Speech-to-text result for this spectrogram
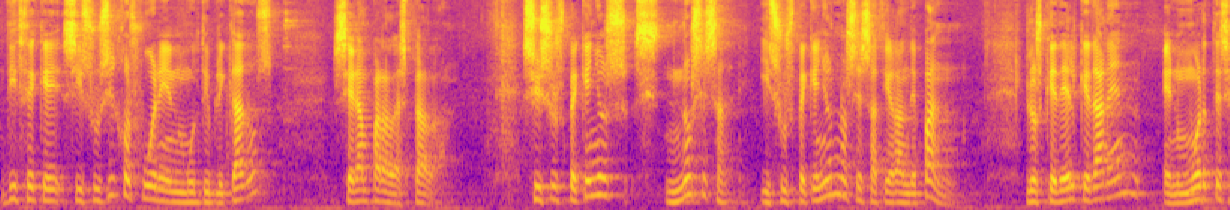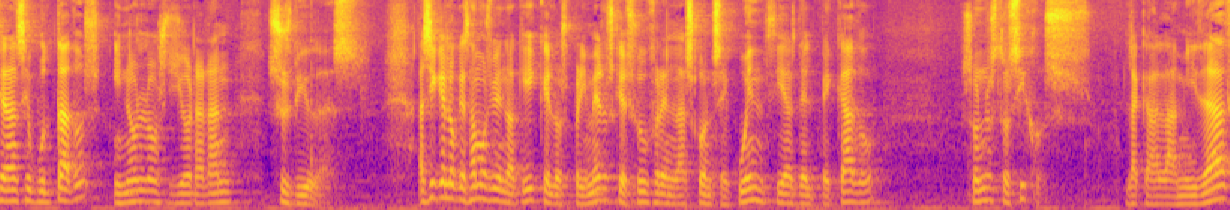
Dice que si sus hijos fueren multiplicados, serán para la espada. Si sus pequeños no se, y sus pequeños no se saciarán de pan. Los que de él quedaren en muerte serán sepultados y no los llorarán sus viudas. Así que lo que estamos viendo aquí, que los primeros que sufren las consecuencias del pecado son nuestros hijos. La calamidad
